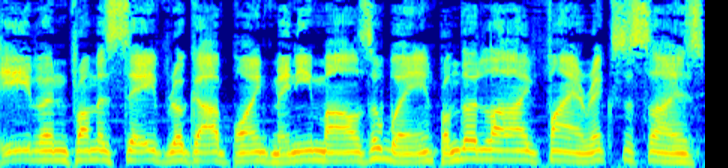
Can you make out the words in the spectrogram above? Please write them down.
Even from a safe lookout point many miles away from the live fire exercise,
